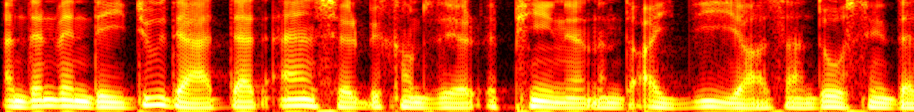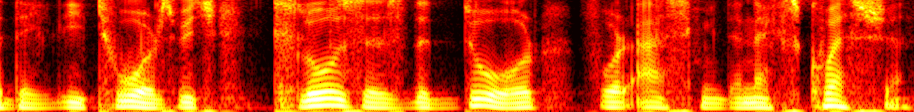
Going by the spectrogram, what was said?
And then when they do that that answer becomes their opinion and ideas and those things that they lead towards which closes the door for asking the next question.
